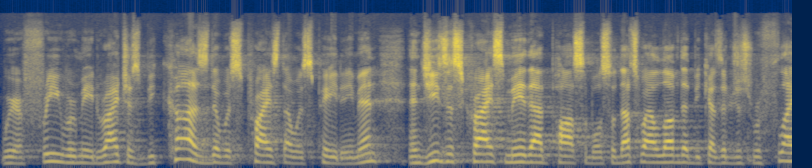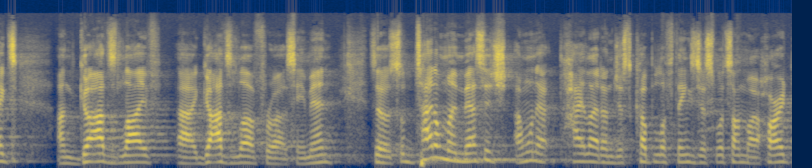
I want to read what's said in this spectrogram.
We are free. We're made righteous because there was price that was paid. Amen. And Jesus Christ made that possible. So that's why I love that because it just reflects on God's life, uh, God's love for us. Amen. So, so the title of my message, I want to highlight on just a couple of things, just what's on my heart.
